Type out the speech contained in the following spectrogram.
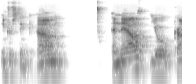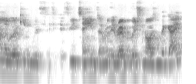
interesting. Um, and now you're currently working with a few teams and really revolutionizing the game.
